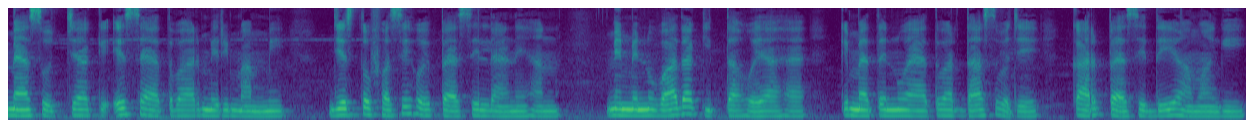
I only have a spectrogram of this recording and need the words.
ਮੈਂ ਸੋਚਿਆ ਕਿ ਇਸ ਐਤਵਾਰ ਮੇਰੀ ਮਾਮੀ ਜਿਸ ਤੋਂ ਫਸੇ ਹੋਏ ਪੈਸੇ ਲੈਣੇ ਹਨ ਨੇ ਮੈਨੂੰ ਵਾਅਦਾ ਕੀਤਾ ਹੋਇਆ ਹੈ ਕਿ ਮੈਂ ਤੈਨੂੰ ਐਤਵਾਰ 10 ਵਜੇ ਘਰ ਪੈਸੇ ਦੇ ਆਵਾਂਗੀ।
